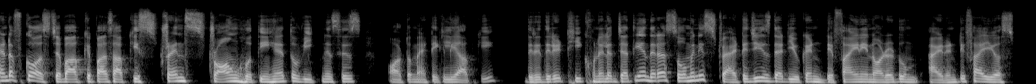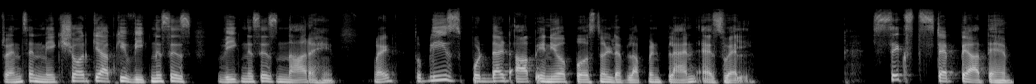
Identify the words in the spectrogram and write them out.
एंड ऑफ़ कोर्स जब आपके पास आपकी स्ट्रेंथ स्ट्रांग होती हैं तो वीकनेसेस ऑटोमेटिकली आपकी धीरे धीरे ठीक होने लग जाती हैं। There are so many strategies that you can define in order to identify your strengths and make sure कि आपकी वीकनेसेस वीकनेसेस ना रहें राइट तो please put that up in your personal development plan as well six step पे आते हैं।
